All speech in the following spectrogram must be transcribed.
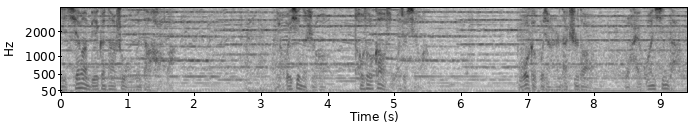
你千万别跟他说我问他好了。你回信的时候偷偷告诉我就行了。我可不想让他知道我还关心他。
